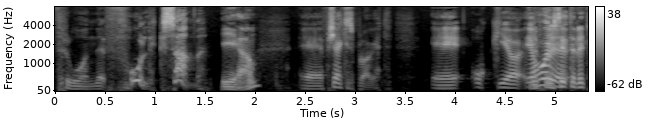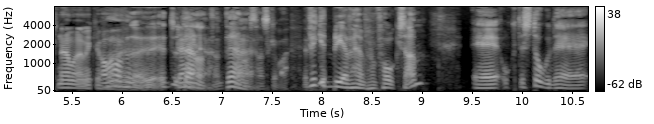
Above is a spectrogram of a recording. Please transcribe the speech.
från Folksam, Ja. eh, försäkringsbolaget. Eh, och jag, jag Du får ju- sitta lite närmare Ja, mikrofonen. där, där, där, ja. någonstans, där någonstans ska jag vara. Jag fick ett brev hem från Folksam eh, och det stod det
